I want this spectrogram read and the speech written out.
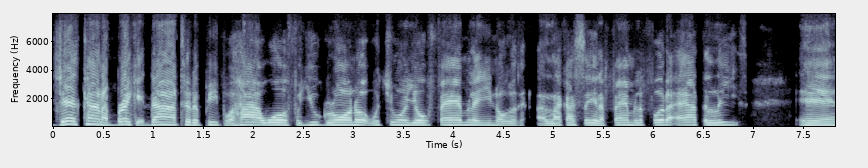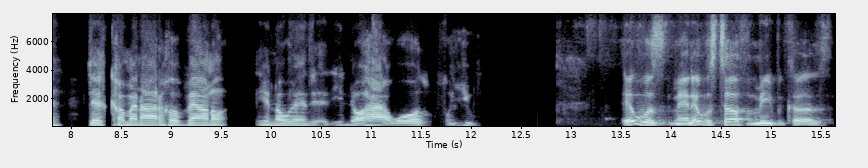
just kind of break it down to the people how it was for you growing up with you and your family. You know, like I said, a family for the athletes, and just coming out of Havana. You know, and you know how it was for you. It was man. It was tough for me because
